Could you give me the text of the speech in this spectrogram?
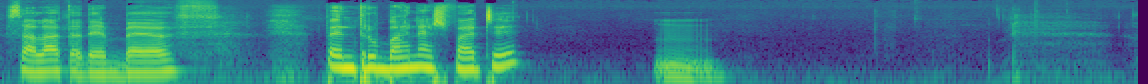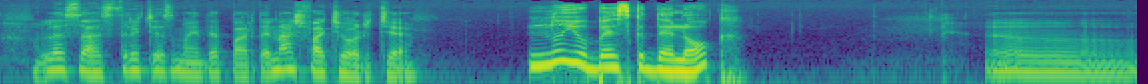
salată de bef. Pentru bani aș face... Mm. Lăsați, treceți mai departe. N-aș face orice. Nu iubesc deloc. Uh,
